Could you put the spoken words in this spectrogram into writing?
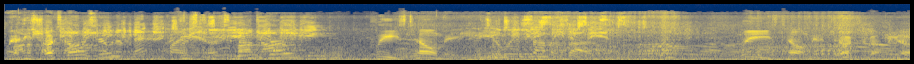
Where are these trucks going to? Next These trucks need to go? Please tell me. Until we stop at sides. Please tell me the truck's about to go.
